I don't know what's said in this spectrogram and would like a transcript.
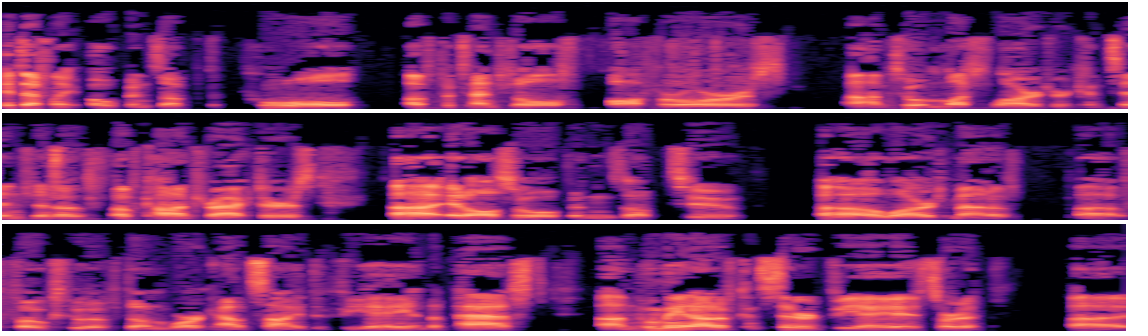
It definitely opens up the pool of potential offerors um, to a much larger contingent of, of contractors. Uh, it also opens up to uh, a large amount of uh, folks who have done work outside the VA in the past, um, who may not have considered VA. It sort of uh,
